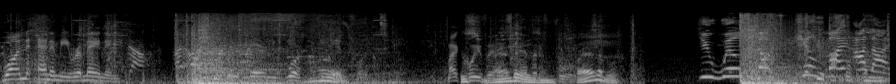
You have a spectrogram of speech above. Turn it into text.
One enemy remaining. You will barely worth the effort. My This quiver is never incredible. You will not kill my allies.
